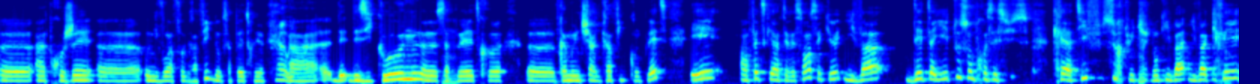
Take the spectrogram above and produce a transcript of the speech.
euh, un projet euh, au niveau infographique. Donc, ça peut être ah des, des, icônes, euh, ça mhm. peut être euh, vraiment une charte graphique complète. Et en fait, ce qui est intéressant, c'est qu'il va détailler tout son processus créatif sur Twitch. Donc il va il va créer,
